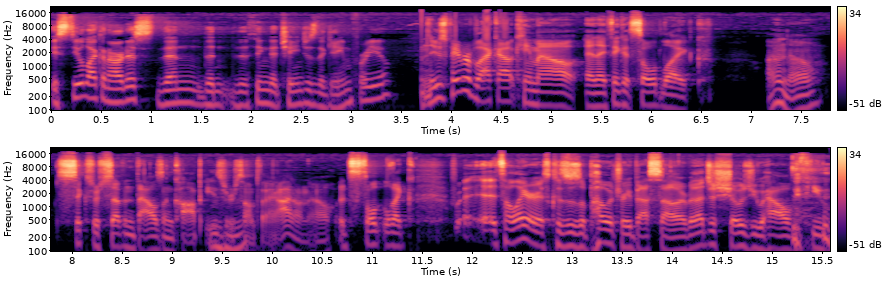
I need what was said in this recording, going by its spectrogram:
is Steal Like an Artist then the the thing that changes the game for you? Newspaper Blackout came out, and I think it sold like I don't know six or seven thousand copies or something. I don't know. It's sold like it's hilarious because it's a poetry bestseller, but that just shows you how few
